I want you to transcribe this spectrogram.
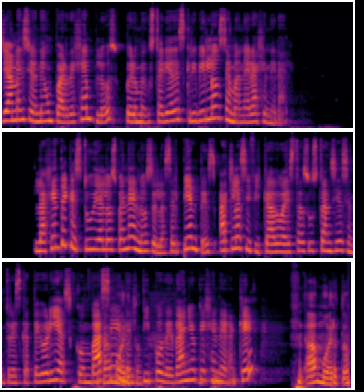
Ya mencioné un par de ejemplos, pero me gustaría describirlos de manera general. La gente que estudia los venenos de las serpientes ha clasificado a estas sustancias en tres categorías, con base en el tipo de daño que generan. ¿Qué? Ha muerto.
